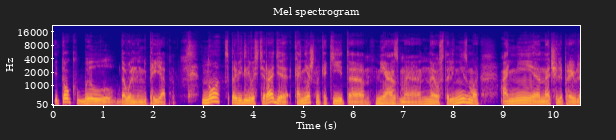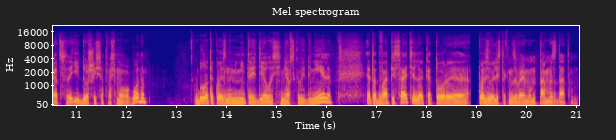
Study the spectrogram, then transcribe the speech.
итог был довольно неприятный. Но справедливости ради, конечно, какие-то миазмы неосталинизма, они начали проявляться и до 1968 года. Было такое знаменитое дело Синявского и Даниэля. Это два писателя, которые пользовались так называемым там издатом.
